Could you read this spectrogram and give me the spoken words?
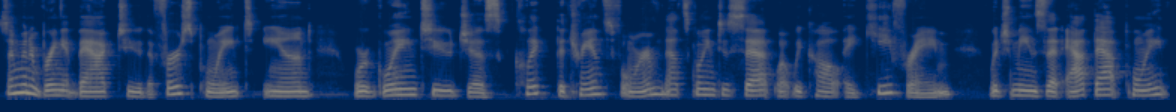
So I'm going to bring it back to the first point and we're going to just click the transform. That's going to set what we call a keyframe, which means that at that point,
